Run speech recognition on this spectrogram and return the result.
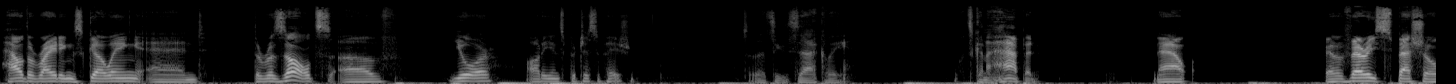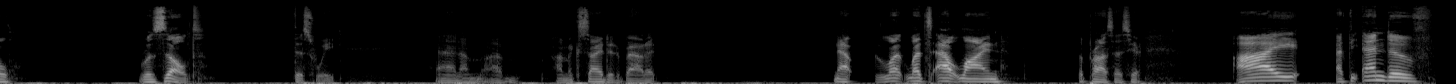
how the writing's going and the results of your audience participation. So that's exactly what's going to happen. Now, we have a very special result this week, and I'm I'm I'm excited about it. Now, let, let's outline the process here. I at the end of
